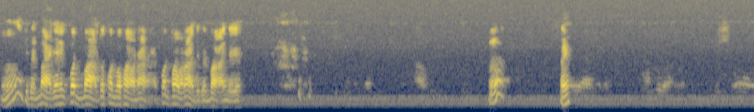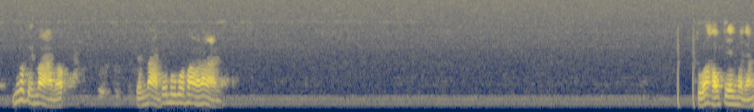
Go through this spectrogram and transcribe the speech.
เออจะเป็นบ้าจะได้คนบ้าตัวคนบ้าเผาหน้าคนเผาหน้าจะเป็นบ้าอย่างไรเออไหน นี่ก็เป็นบ้าเนาะเป็นบ้าเป็นผู้บ้าเผาหน้าตัวเขาเกงมันยัง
